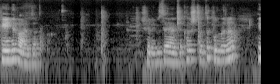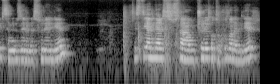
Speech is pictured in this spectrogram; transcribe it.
peynir vardı. Şöyle güzelce karıştırdık. Bunları hepsini üzerine sürelim. İsteyenler susam, çörek otu kullanabilir.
